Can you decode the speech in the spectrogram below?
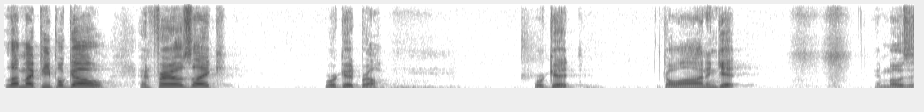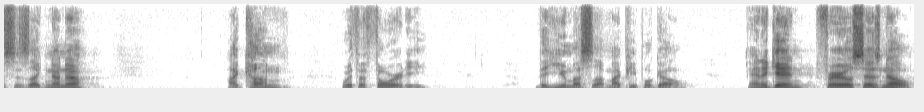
let my people go. And Pharaoh's like, We're good, bro. We're good. Go on and get. And Moses is like, No, no. I come with authority that you must let my people go. And again, Pharaoh says no.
